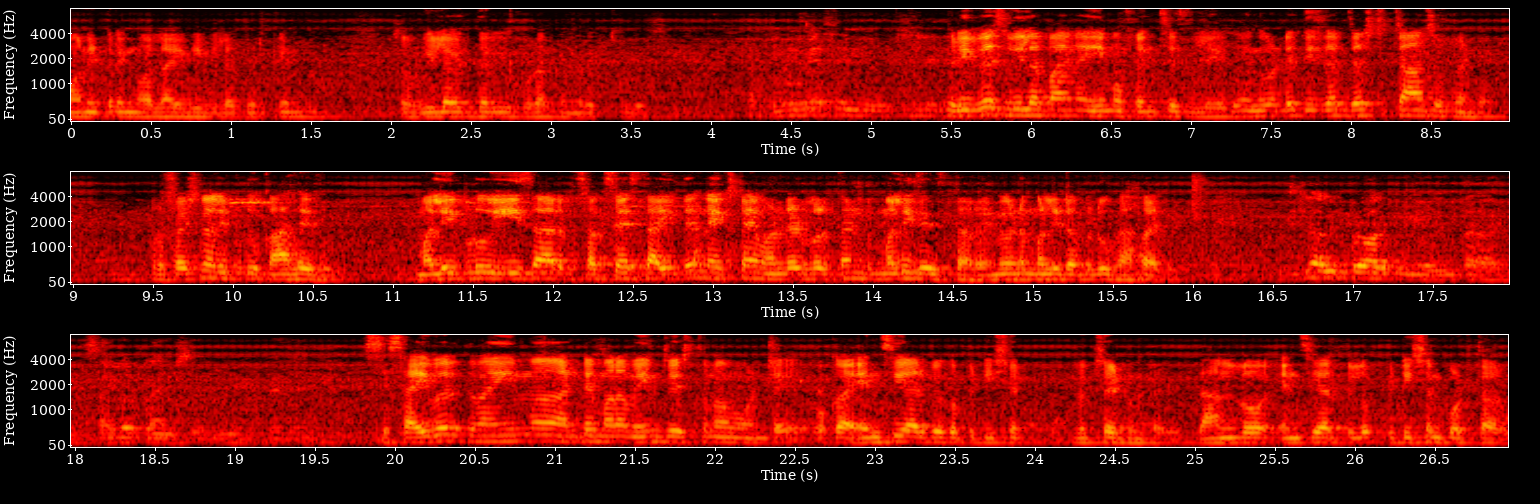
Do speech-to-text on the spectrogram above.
మానిటరింగ్ వల్ల ఇది వీళ్ళ దొరికింది. సో వీళ్ళ ఇద్దరికి కూడా కంగ్రాచులేషన్ ప్రీవియస్ వీళ్ళ పైన ఏం ఒఫెన్సెస్ లేదు. ఎందుకంటే these are just chance offender professional ఇప్పుడు కాలేదు. మళ్ళీ ఇప్పుడు ఈసారి సక్సెస్ అయితే నెక్స్ట్ టైం హండ్రెడ్ పర్సెంట్ మళ్ళీ చేస్తారు. ఎందుకంటే మళ్ళీ డబ్బులు కావాలి. సైబర్ క్రైమ్స్ సైబర్ క్రైమ్ అంటే మనం ఏం చేస్తున్నాము అంటే ఒక ఎన్సీఆర్పి ఒక పిటిషన్ వెబ్సైట్ ఉంటుంది. దానిలో ఎన్సీఆర్పిలో పిటిషన్ కొడతారు.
